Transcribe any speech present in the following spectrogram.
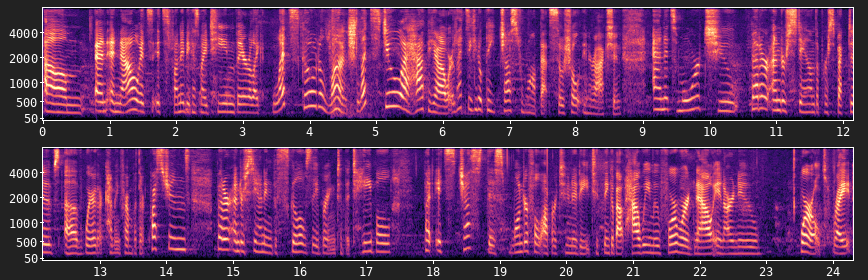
Um, and, and now it's, it's funny because my team, they're like, let's go to lunch, let's do a happy hour, let's, you know, they just want that social interaction. And it's more to better understand the perspectives of where they're coming from with their questions, better understanding the skills they bring to the table. But it's just this wonderful opportunity to think about how we move forward now in our new world, right?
